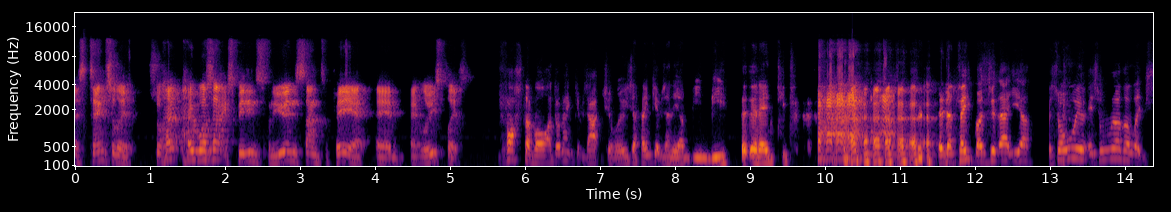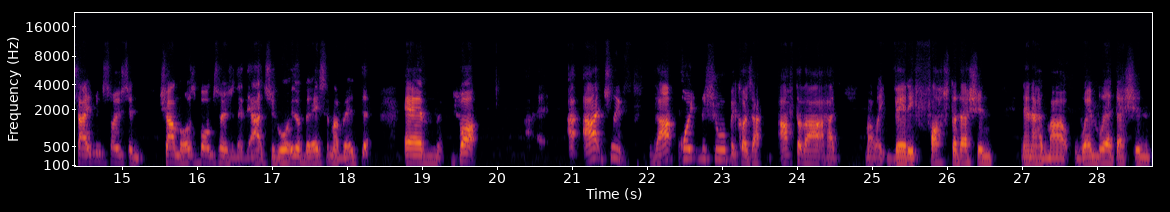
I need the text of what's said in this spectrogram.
essentially. So how, how was that experience for you in Saint Tropez at, um, at Louis' place? First of all, I don't think it was actually Louis. I think it was an Airbnb that they rented. they had a tight budget that year. It's only it's only other like Simon's house and Sharon Osbourne says that they actually go to them. The rest of them have read it. Um, but I, I actually that point in the show because I, after that I had my like very first edition, then I had my Wembley edition,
